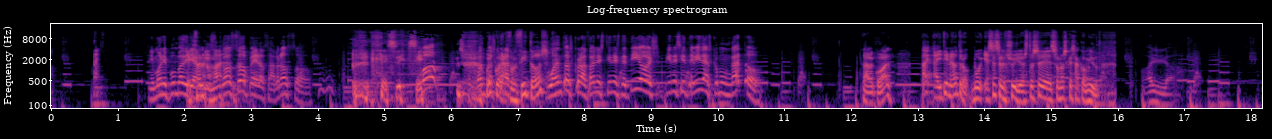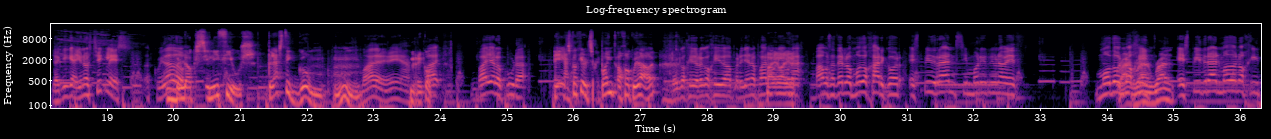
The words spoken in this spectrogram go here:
Timón y Pumba dirían viscoso pero sabroso. sí, sí. ¿Cómo? Uy, ¿Cuántos, cora- corazoncitos. ¿Cuántos corazones tiene este tío? Es- tiene siete vidas como un gato. Tal cual. Ay, ahí tiene otro. Uy, ese es el suyo. Estos eh, son los que se ha comido. ¡Hala! Y aquí que hay unos chicles. Cuidado. Bloxilicius. Plastic gum. Mm. Madre mía. Rico. Vaya, vaya locura. Eh, has cogido el checkpoint. Ojo, cuidado, eh. Lo he cogido, lo he cogido, pero ya no paro Vale, ni vale. una. Vamos a hacerlo modo hardcore. Speedrun sin morir ni una vez. Modo Run, no run, hit. run. Speedrun, modo no hit.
